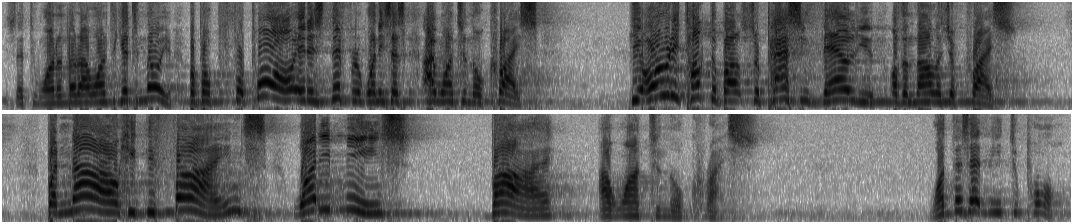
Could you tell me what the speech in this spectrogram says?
You said to one another, I want to get to know you. But for Paul, it is different when he says, I want to know Christ. He already talked about surpassing value of the knowledge of Christ. But now he defines what it means by I want to know Christ. What does that mean to Paul?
